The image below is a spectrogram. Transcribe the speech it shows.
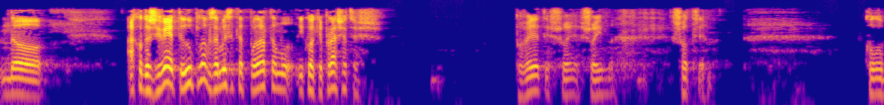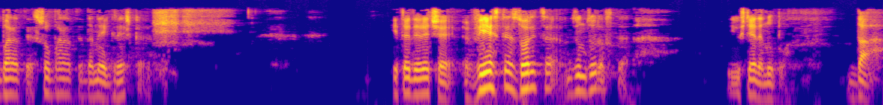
Но, ако доживеете уплав, замислете понатаму и кога ќе прашате Поведете шо е, шо има, шо треба. Кого барате, шо барате, да не е грешка. И тој да рече, вие сте Зорица Дзунзуровска? И уште еден упло. Да.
